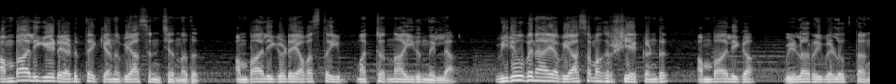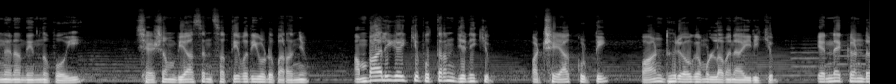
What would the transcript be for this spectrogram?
അംബാലികയുടെ അടുത്തേക്കാണ് വ്യാസൻ ചെന്നത്. അംബാലികയുടെ അവസ്ഥയും മറ്റൊന്നായിരുന്നില്ല. വിരൂപനായ വ്യാസമഹർഷിയെ കണ്ട് അംബാലിക വിളറി വെളുത്തങ്ങനെ നിന്നുപോയി. ശേഷം വ്യാസൻ സത്യവതിയോട് പറഞ്ഞു അംബാലികയ്ക്ക് പുത്രൻ ജനിക്കും. പക്ഷേ ആ കുട്ടി പാണ്ഡുരോഗമുള്ളവനായിരിക്കും. എന്നെ കണ്ട്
